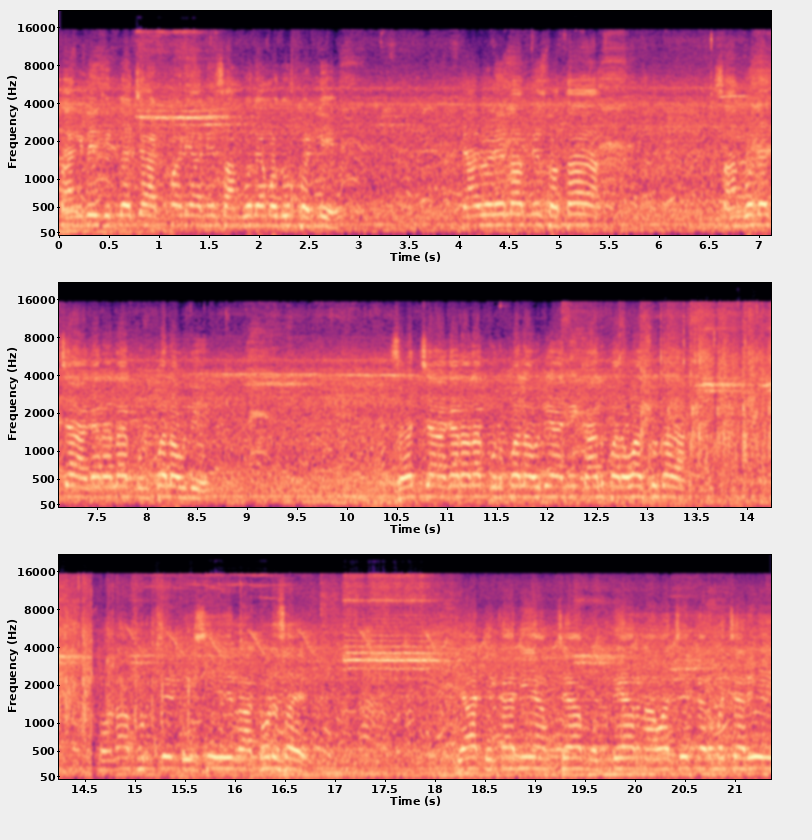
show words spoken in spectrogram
सांगली जिल्ह्याच्या आटपाडी आणि सांगोल्यामधून पडली. त्यावेळेला मी स्वतः सांगोल्याच्या आगाराला कुलपं लावली. जतच्या आगाराला कुलपं लावली आणि काल परवा सुद्धा सोलापूरचे डी सी राठोड साहेब. या ठिकाणी आमच्या मुक्तियार नावाचे कर्मचारी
